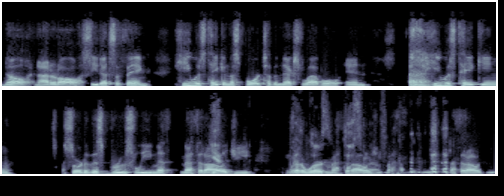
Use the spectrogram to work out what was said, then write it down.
no not at all see that's the thing he was taking the sport to the next level and he was taking sort of this bruce lee met- methodology yeah. Is well, that a word? close, methodology? close methodology?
